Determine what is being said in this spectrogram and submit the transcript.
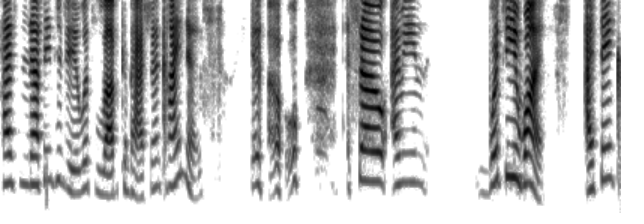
has nothing to do with love, compassion, and kindness. You know? So, I mean, what do you want? I think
